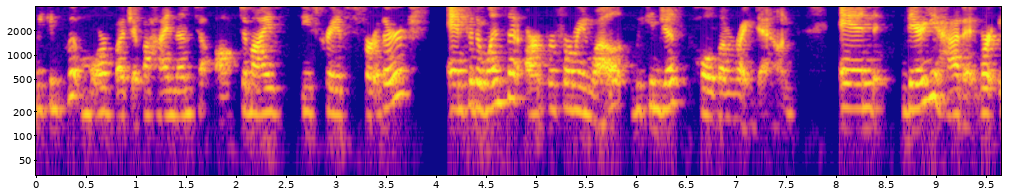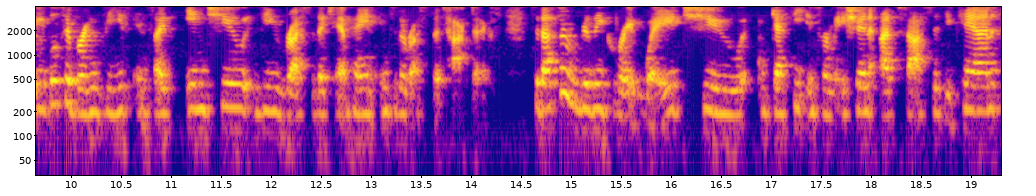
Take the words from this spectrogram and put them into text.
we can put more budget behind them to optimize these creatives further and for the ones that aren't performing well, we can just pull them right down. And there you have it. We're able to bring these insights into the rest of the campaign, into the rest of the tactics. So that's a really great way to get the information as fast as you can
